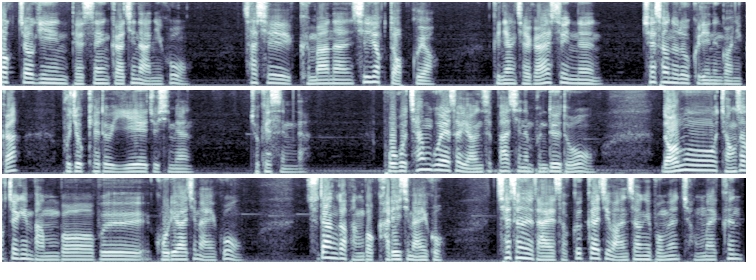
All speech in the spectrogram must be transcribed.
정석적인 데센까진 아니고 사실 그만한 실력도 없고요. 그냥 제가 할 수 있는 최선으로 그리는 거니까 부족해도 이해해 주시면 좋겠습니다. 보고 참고해서 연습하시는 분들도 너무 정석적인 방법을 고려하지 말고 수단과 방법 가리지 말고 최선을 다해서 끝까지 완성해 보면 정말 큰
